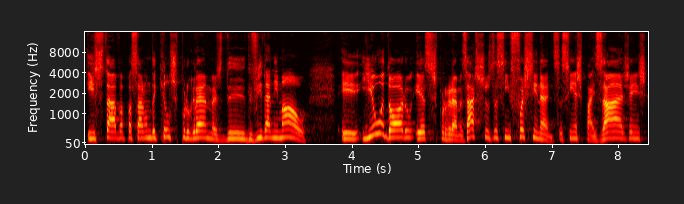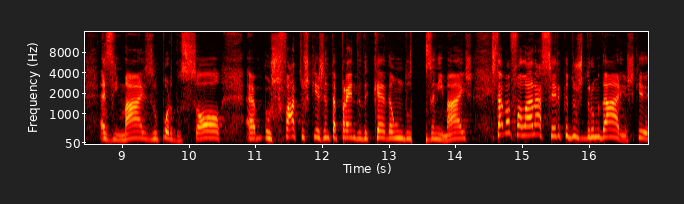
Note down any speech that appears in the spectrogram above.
e estava a passar um daqueles programas de, de vida animal. E, e, eu adoro esses programas, acho-os assim fascinantes, assim as paisagens, as imagens, o pôr do sol, uh, os fatos que a gente aprende de cada um dos animais. Estava a falar acerca dos dromedários, que,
